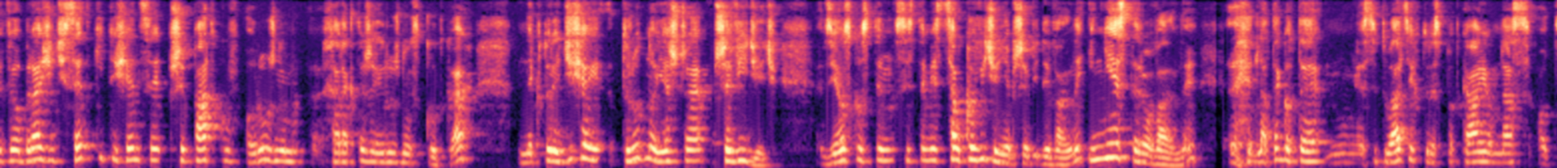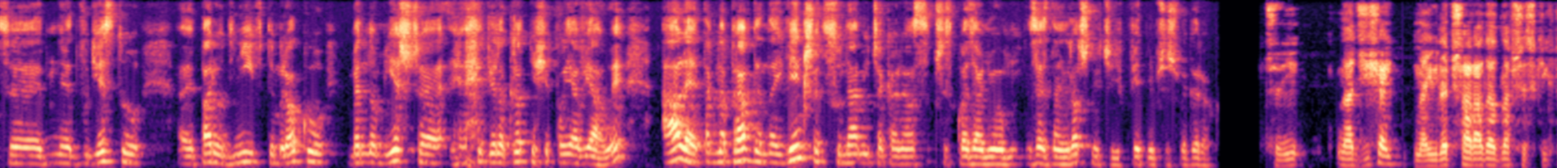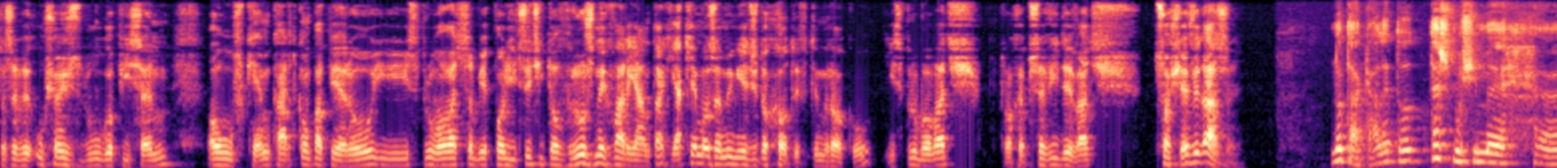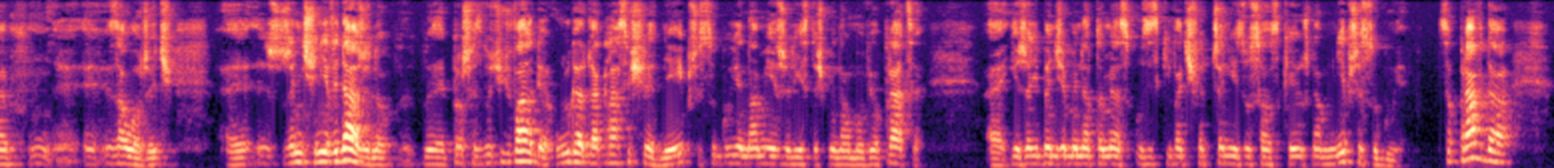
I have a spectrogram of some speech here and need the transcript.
wyobrazić setki tysięcy przypadków o różnym charakterze i różnych skutkach, które dzisiaj trudno jeszcze przewidzieć. W związku z tym system jest całkowicie nieprzewidywalny i niesterowalny. Dlatego te mm, sytuacje, które spotkają nas od 20 e, e, paru dni w tym roku, będą jeszcze wielokrotnie się pojawiały, ale tak naprawdę największe tsunami czeka nas przy składaniu zeznań rocznych, czyli w kwietniu przyszłego roku. Czyli na dzisiaj najlepsza rada dla wszystkich to, żeby usiąść z długopisem, ołówkiem, kartką papieru i spróbować sobie policzyć i to w różnych wariantach, jakie możemy mieć dochody w tym roku i spróbować trochę przewidywać, co się wydarzy. No tak, ale to też musimy e, e, założyć, e, że nic się nie wydarzy. No, proszę zwrócić uwagę, ulga dla klasy średniej przysługuje nam, jeżeli jesteśmy na umowie o pracę jeżeli będziemy natomiast uzyskiwać świadczenie ZUS-owskie, już nam nie przysługuje. Co prawda,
